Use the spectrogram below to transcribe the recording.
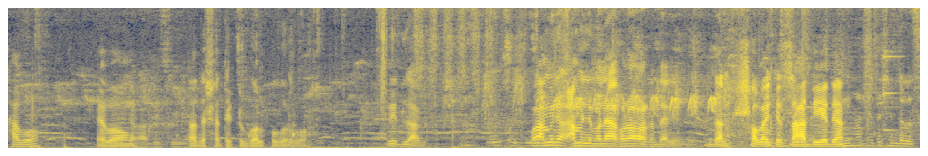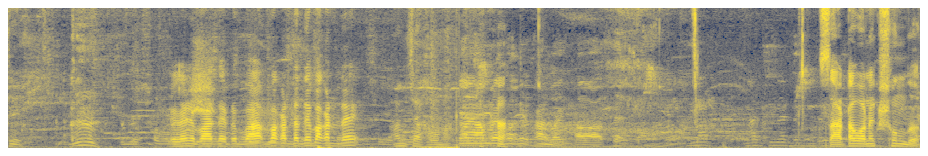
খাব এবং তাদের সাথে একটু গল্প করব। আমি আমি এখন দেন সবাইকে চা দিয়ে দেন। এখানে একটা বাকারটা দেয় বাকারটা দেয় চাটাও অনেক সুন্দর।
